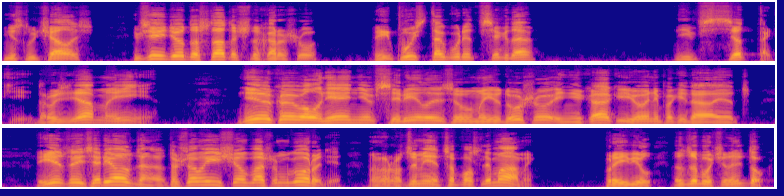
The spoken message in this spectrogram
не случалось, и все идет достаточно хорошо, и пусть так будет всегда. И все-таки, друзья мои, некое волнение вселилось в мою душу и никак ее не покидает. Если серьезно, то что мы ищем в вашем городе? Разумеется, после мамы, — проявил озабоченный док.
